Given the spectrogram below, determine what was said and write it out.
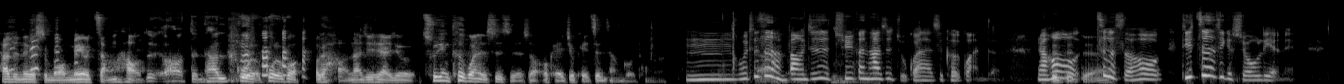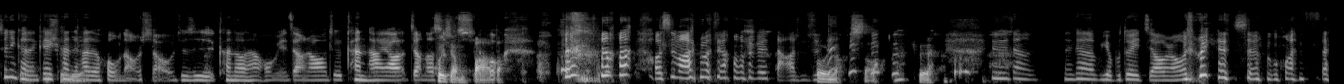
他的那个什么没有长好，对哦，等他过了过了过，OK 好，那接下来就出现客观的事实的时候，OK 就可以正常沟通了。嗯，我觉得这很棒，就是区分它是主观还是客观的。然后这个时候，其实真的是一个修炼诶，就你可能可以看着他的后脑勺，就是看到他后面这样，然后就看他要讲到会什么时候想扒吧。哦，是吗？如果这样会被打，是不是？后脑勺，对啊，就是这样，你看也不对焦，然后就眼神很涣散，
